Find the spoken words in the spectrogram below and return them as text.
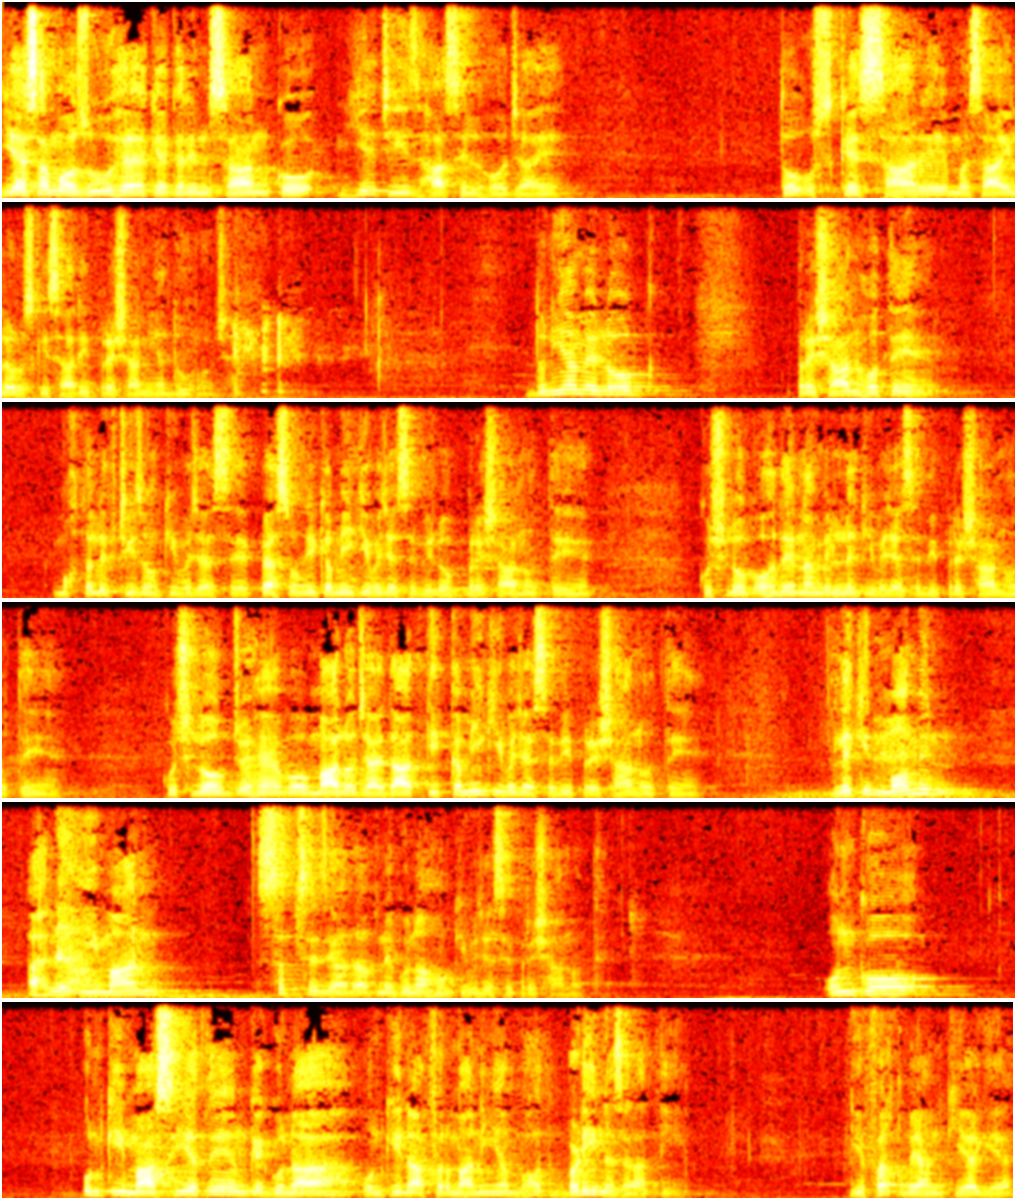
یہ ایسا موضوع ہے کہ اگر انسان کو یہ چیز حاصل ہو جائے تو اس کے سارے مسائل اور اس کی ساری پریشانیاں دور ہو جائیں۔ دنیا میں لوگ پریشان ہوتے ہیں مختلف چیزوں کی وجہ سے، پیسوں کی کمی کی وجہ سے بھی لوگ پریشان ہوتے ہیں۔ کچھ لوگ عہدے نہ ملنے کی وجہ سے بھی پریشان ہوتے ہیں۔ کچھ لوگ جو ہیں وہ مال و جائیداد کی کمی کی وجہ سے بھی پریشان ہوتے ہیں۔ لیکن مومن اہل ایمان سب سے زیادہ اپنے گناہوں کی وجہ سے پریشان ہوتے ہیں۔ ان کو ان کی معصیتیں، ان کے گناہ، ان کی نافرمانیاں بہت بڑی نظر آتی ہیں۔ یہ فرق بیان کیا گیا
